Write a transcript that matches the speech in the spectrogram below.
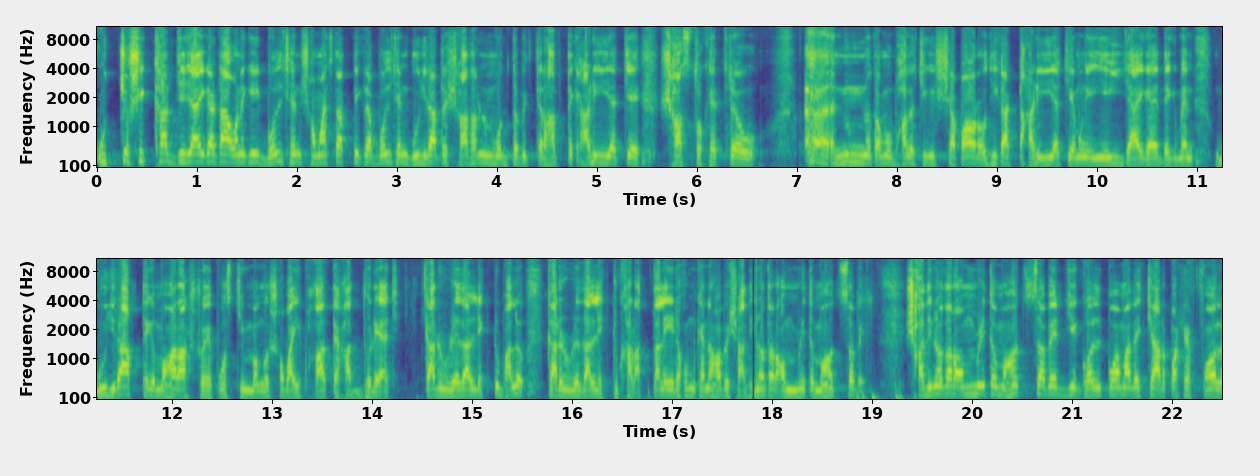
উচ্চশিক্ষার যে জায়গাটা অনেকেই বলছেন, সমাজতাত্ত্বিকরা বলছেন, গুজরাটের সাধারণ মধ্যবিত্তের হাত থেকে হারিয়ে যাচ্ছে স্বাস্থ্যক্ষেত্রেও। ন্যূনতম ভালো চিকিৎসা পাওয়ার অধিকারটা হারিয়ে যাচ্ছে এবং এই জায়গায় দেখবেন গুজরাট থেকে মহারাষ্ট্র হয়ে পশ্চিমবঙ্গ সবাই হাতে হাত ধরে আছে। কারুর রেজাল্ট একটু ভালো, কারুর রেজাল্ট একটু খারাপ। তাহলে এরকম কেন হবে স্বাধীনতার অমৃত মহোৎসবে? স্বাধীনতার অমৃত মহোৎসবের যে গল্প আমাদের চারপাশে ফল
